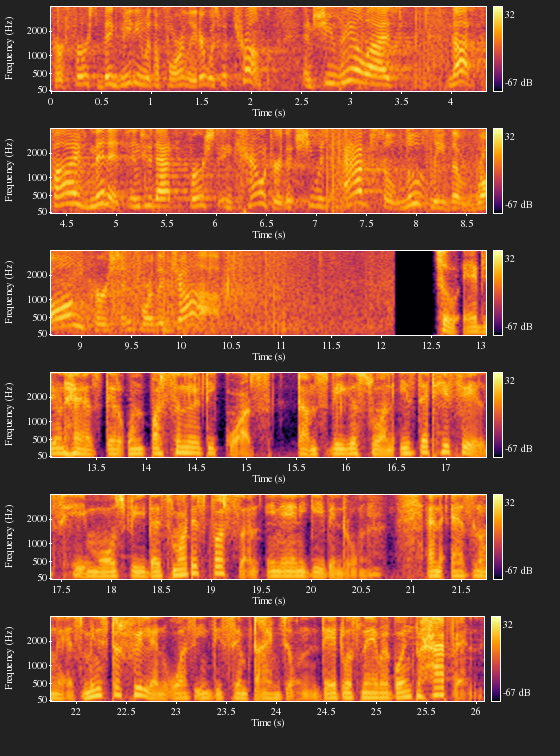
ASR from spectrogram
her first big meeting with a foreign leader was with Trump. And she realized not five minutes into that first encounter that she was absolutely the wrong person for the job. So, everyone has their own personality quirks. Tom's biggest one is that he feels he must be the smartest person in any given room. And as long as Minister Freeland was in the same time zone, that was never going to happen.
